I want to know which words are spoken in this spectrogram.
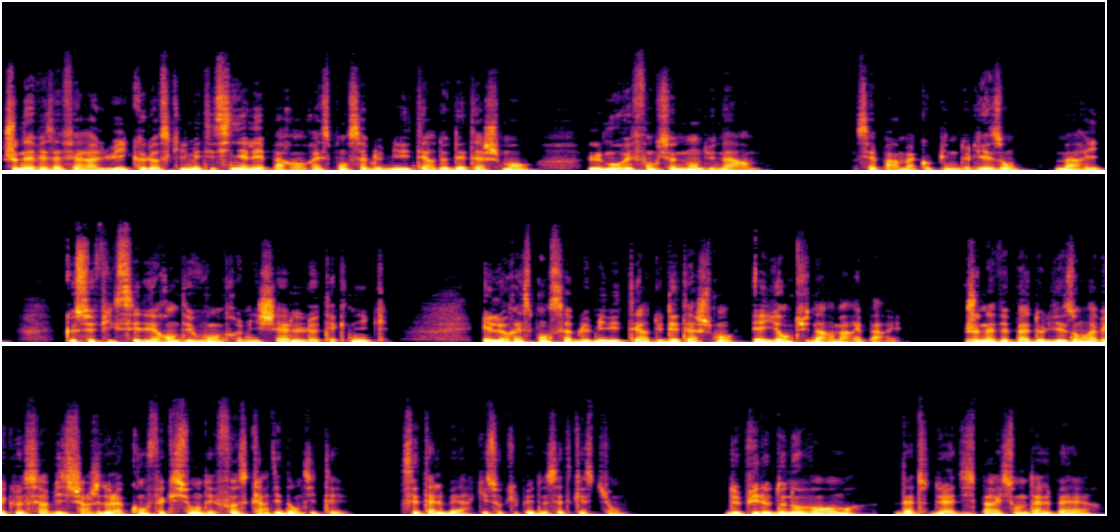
Je n'avais affaire à lui que lorsqu'il m'était signalé par un responsable militaire de détachement le mauvais fonctionnement d'une arme. C'est par ma copine de liaison, Marie, que se fixaient les rendez-vous entre Michel, le technique, et le responsable militaire du détachement ayant une arme à réparer. Je n'avais pas de liaison avec le service chargé de la confection des fausses cartes d'identité. C'est Albert qui s'occupait de cette question. Depuis le 2 novembre, date de la disparition d'Albert,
